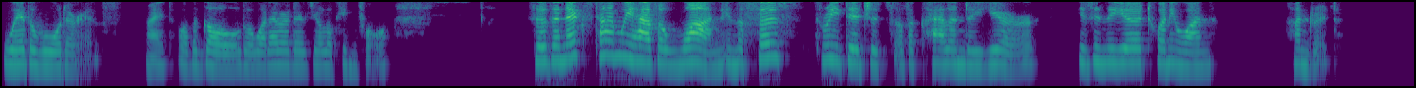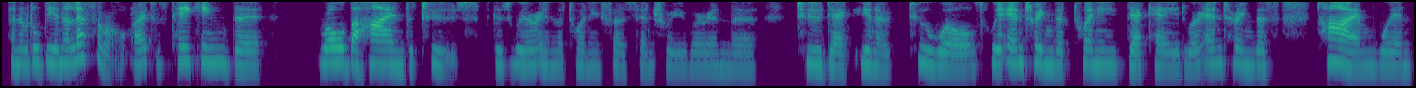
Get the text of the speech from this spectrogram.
where the water is, right, or the gold, or whatever it is you're looking for. So the next time we have a one in the first three digits of a calendar year is in the year 2100. And it'll be in a lesser role, right? It's taking the role behind the twos because we're in the 21st century. We're in the two dec, you know, two world. We're entering the 20 decade. We're entering this time when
